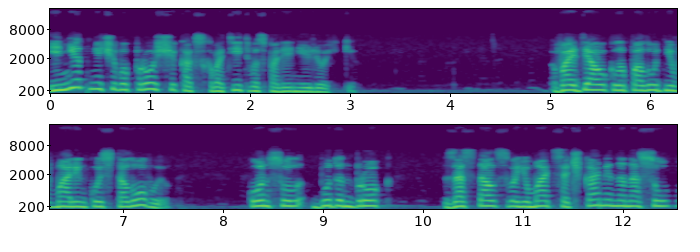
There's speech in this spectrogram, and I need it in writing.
и нет ничего проще, как схватить воспаление легких. Войдя около полудня в маленькую столовую, консул Буденброк застал свою мать с очками на носу,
